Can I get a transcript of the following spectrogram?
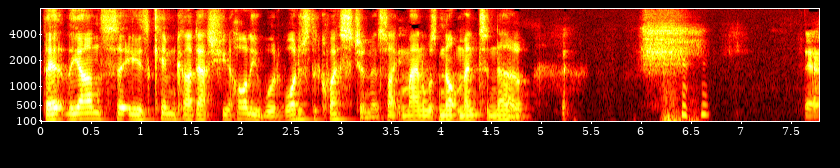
the the answer is Kim Kardashian Hollywood. What is the question? It's like man was not meant to know. Yeah.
